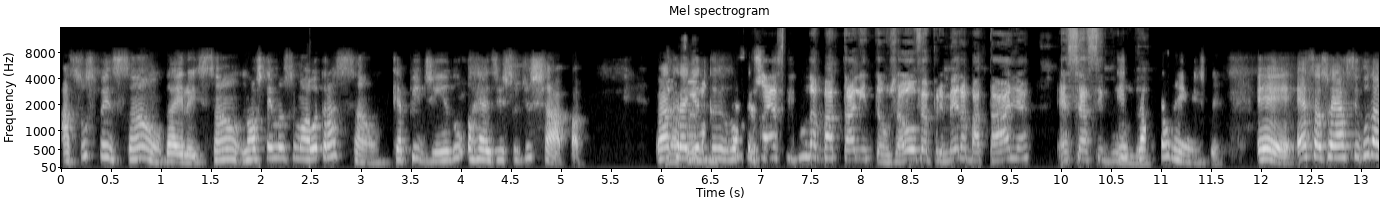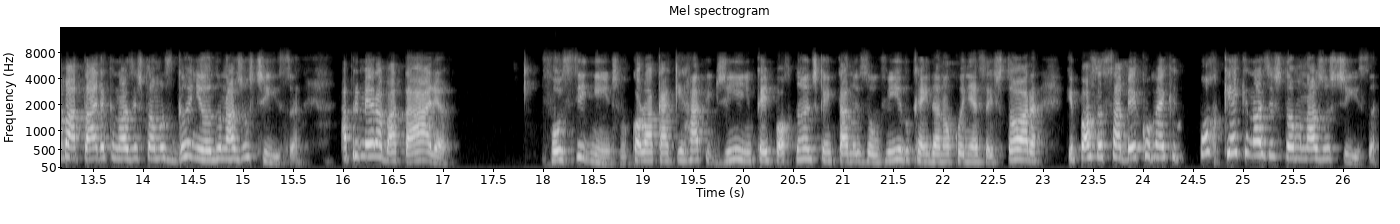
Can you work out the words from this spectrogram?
a suspensão da eleição, nós temos uma outra ação, que é pedindo o registro de chapa. Eu já acredito uma... que. Você... Já é a segunda batalha, então. Já houve a primeira batalha, essa é a segunda. Exatamente. É, essa já é a segunda batalha que nós estamos ganhando na justiça. A primeira batalha foi o seguinte: vou colocar aqui rapidinho, que é importante quem está nos ouvindo, quem ainda não conhece a história, que possa saber como é que, por que, que nós estamos na justiça.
